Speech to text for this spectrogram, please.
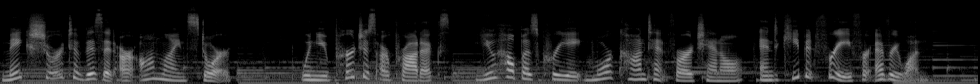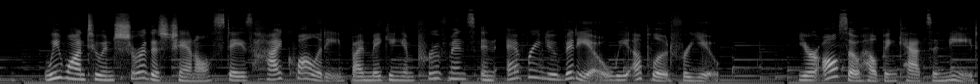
make sure to visit our online store. When you purchase our products, you help us create more content for our channel and keep it free for everyone. We want to ensure this channel stays high quality by making improvements in every new video we upload for you. You're also helping cats in need,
